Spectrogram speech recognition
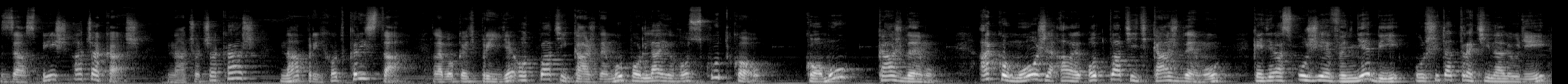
Zaspíš a čakáš. Na čo čakáš? Na príchod Krista lebo keď príde, odplatí každému podľa jeho skutkov. Komu? Každému. Ako môže ale odplatiť každému, keď raz už je v nebi určitá tretina ľudí,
